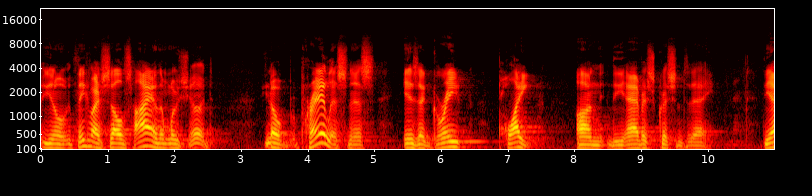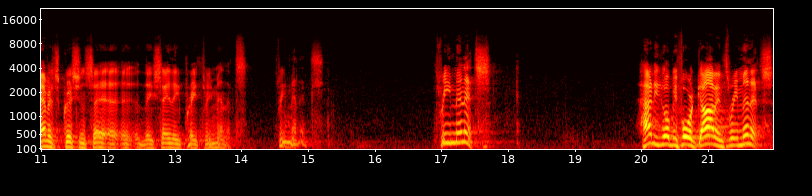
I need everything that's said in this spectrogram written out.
you know, think of ourselves higher than we should. You know, prayerlessness is a great plight on the average Christian today. The average Christian say uh, uh they say they pray three minutes. Three minutes. Three minutes. How do you go before God in three minutes?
